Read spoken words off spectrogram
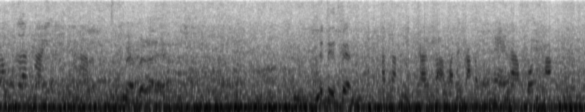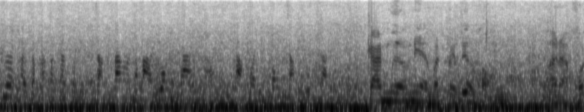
ทั้งเพื่อไทยอะไรอย่างเงี้ยค่ะไม่เป็นไรอะไม่ตื่นเต้นท่านจะมีการสามวัฒกรรมแบบนี้ในอนาคตพักเพื่อไทยกับพรรคประชาชนจะจัดตั้งรัฐบาลร่วมกันได้ไหมคะหากวันนี้ต้องจับร่วมกัน การเมืองเนี่ยมันเป็นเรื่องของอนาคต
